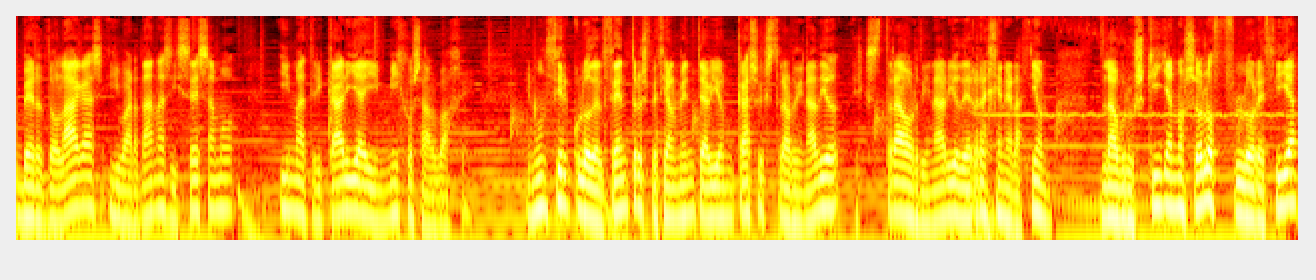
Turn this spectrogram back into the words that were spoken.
verdolagas y bardanas y sésamo y matricaria y mijo salvaje. En un círculo del centro especialmente había un caso extraordinario, extraordinario de regeneración. La brusquilla no sólo florecía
